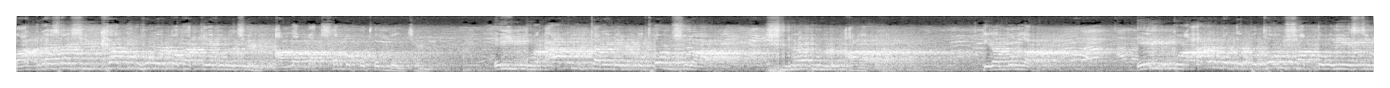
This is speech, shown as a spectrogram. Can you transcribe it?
মাদ্রাসায় শিক্ষা গ্রহণের কথা কে বলেছেন? আল্লাহ পাক সর্বপ্রথম বলছেন, এই কোরআনুল কারিমের প্রথম সূরা সূরাতুল আলাক কি নাম বললাম, এই কোরআনের মধ্যে প্রথম শব্দ হয়ে এসেছিল,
